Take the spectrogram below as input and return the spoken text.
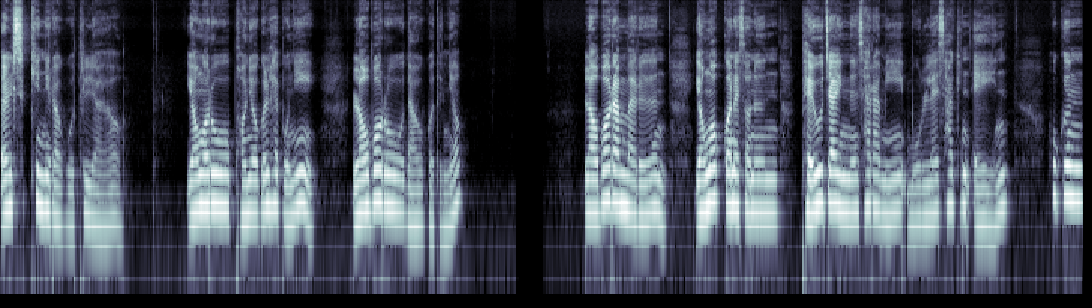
엘스킨이라고 들려요. 영어로 번역을 해보니 러버로 나오거든요. 러버란 말은 영어권에서는 배우자 있는 사람이 몰래 사귄 애인 혹은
